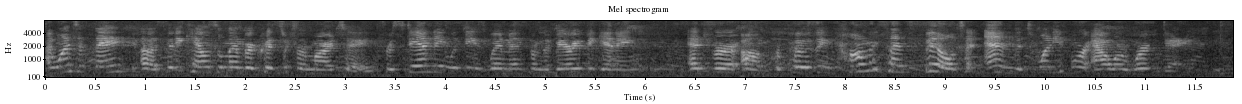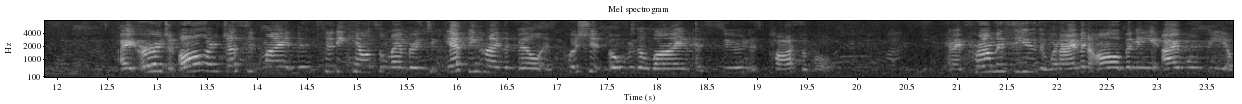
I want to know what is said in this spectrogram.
I want to thank uh, City Council member Christopher Marte for standing with these women from the very beginning and for um, proposing common sense bill to end the 24-hour workday. I urge all our justice-minded city council members to get behind the bill and push it over the line as soon as possible. And I promise you that when I'm in Albany, I will be a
